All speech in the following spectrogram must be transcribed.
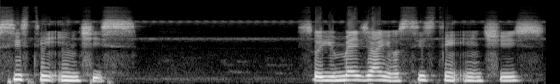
16 inches. So you measure your 16 inches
